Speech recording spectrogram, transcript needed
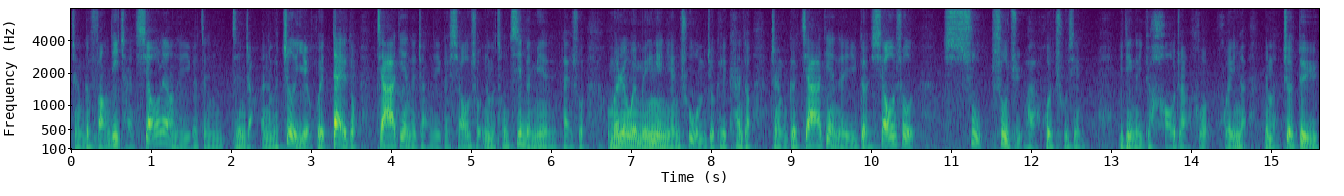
整个房地产销量的一个增增长啊，那么这也会带动家电的这样的一个销售。那么从基本面来说，我们认为明年年初我们就可以看到整个家电的一个销售数数据啊会出现。一定的一个好转和回暖，那么这对于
